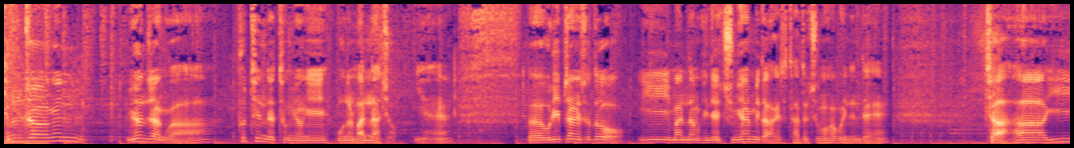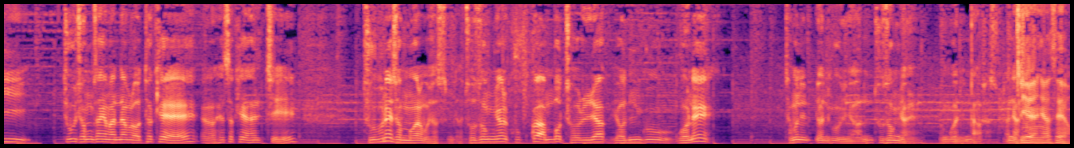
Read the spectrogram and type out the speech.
김정은 위원장과 푸틴 대통령이 오늘 만나죠. 예. 어, 우리 입장에서도 이 만남은 굉장히 중요합니다. 그래서 다들 주목하고 있는데. 자, 아, 이두 정상의 만남을 어떻게 어, 해석해야 할지 두 분의 전문가를 모셨습니다. 조성열 국가안보전략연구원의 자문연구위원 조성열 연구원님 나오셨습니다. 안녕하세요. 예, 안녕하세요.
